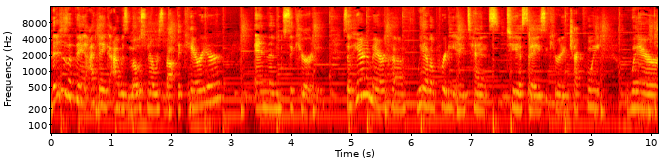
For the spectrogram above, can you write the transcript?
This is the thing I think I was most nervous about, the carrier and then security. So here in America, we have a pretty intense TSA security checkpoint where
